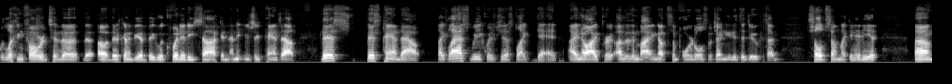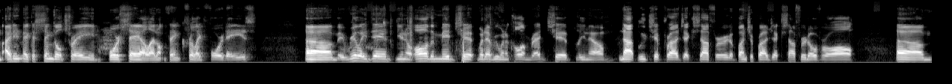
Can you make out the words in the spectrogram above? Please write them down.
looking forward to the, the oh, there's going to be a big liquidity suck, and then it usually pans out. This this panned out. Like last week was just like dead. I know I other than buying up some portals, which I needed to do because I sold some like an idiot. Um, I didn't make a single trade or sale. I don't think for like four days. Um, it really did. You know, all the mid chip, whatever you want to call them, red chip. You know, not blue chip projects suffered. A bunch of projects suffered overall. Um,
